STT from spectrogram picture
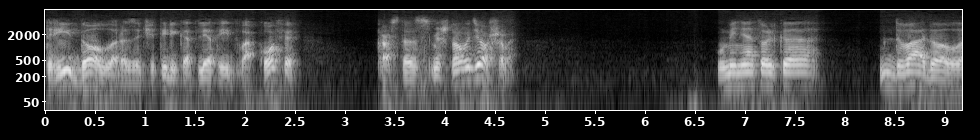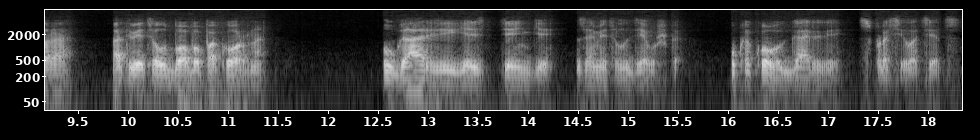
3 доллара за 4 котлеты и 2 кофе просто смешного дешево. «У меня только 2 доллара», — ответил Боба покорно. «У Гарри есть деньги», — заметила девушка. «У какого Гарри?» — спросил отец.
